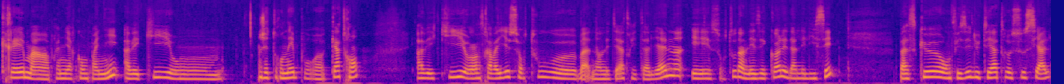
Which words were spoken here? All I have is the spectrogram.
créer ma première compagnie avec qui j'ai tourné pour quatre ans, avec qui on a travaillé surtout bah, dans les théâtres italiennes et surtout dans les écoles et dans les lycées, parce qu'on faisait du théâtre social.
